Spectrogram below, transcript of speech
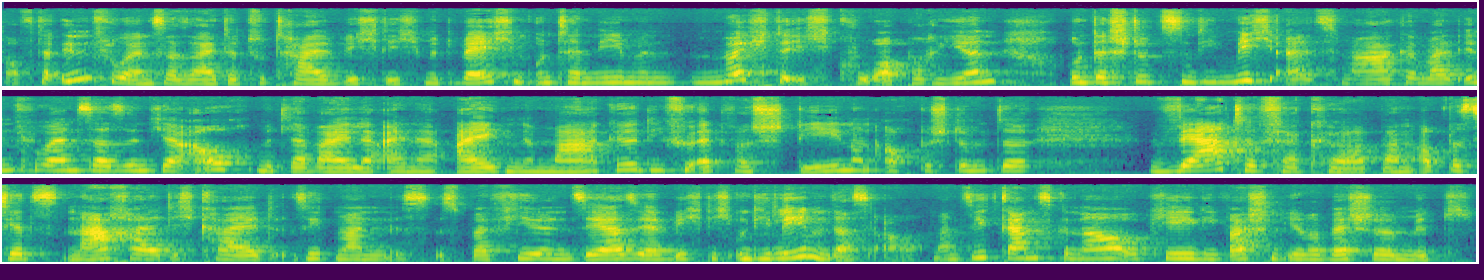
auf der Influencer-Seite total wichtig. Mit welchen Unternehmen möchte ich kooperieren? Unterstützen die mich als Marke? Weil Influencer sind ja auch mittlerweile eine eigene Marke, die für etwas stehen und auch bestimmte Werte verkörpern. Ob das jetzt Nachhaltigkeit sieht man, ist, ist bei vielen sehr, sehr wichtig und die leben das auch. Man sieht ganz genau, okay, die waschen ihre Wäsche mit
